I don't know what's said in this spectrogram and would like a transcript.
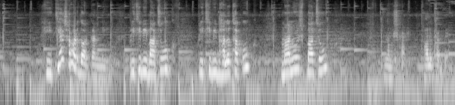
ইতিহাস হওয়ার দরকার নেই। পৃথিবী বাঁচুক, পৃথিবী ভালো থাকুক, মানুষ বাঁচুক। নমস্কার, ভালো থাকবেন।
